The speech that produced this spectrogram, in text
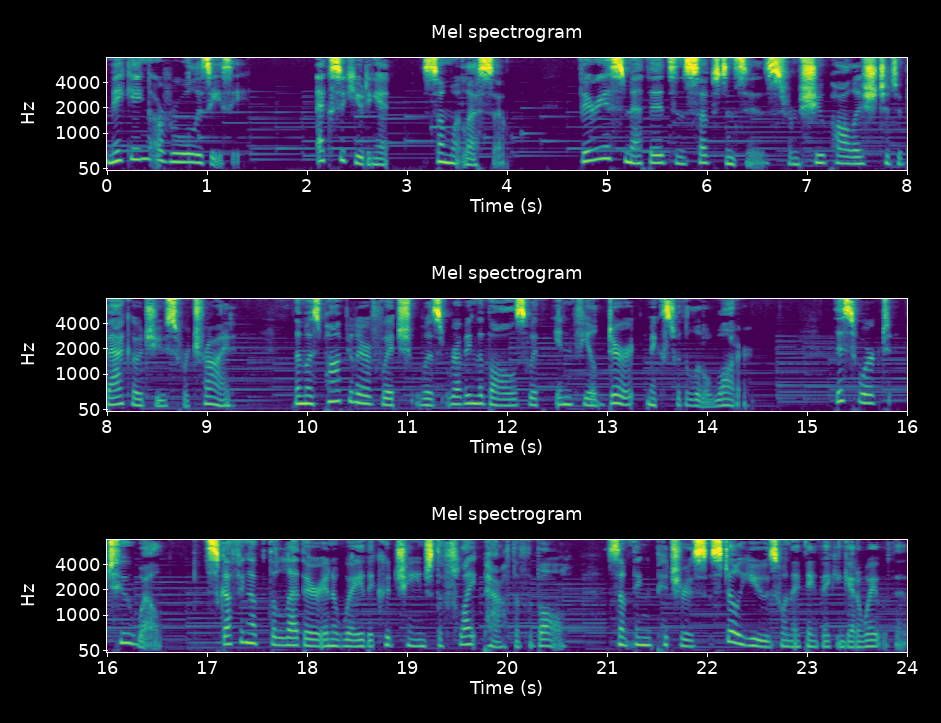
Making a rule is easy, executing it somewhat less so. Various methods and substances, from shoe polish to tobacco juice, were tried, the most popular of which was rubbing the balls with infield dirt mixed with a little water. This worked too well, scuffing up the leather in a way that could change the flight path of the ball, something pitchers still use when they think they can get away with it.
